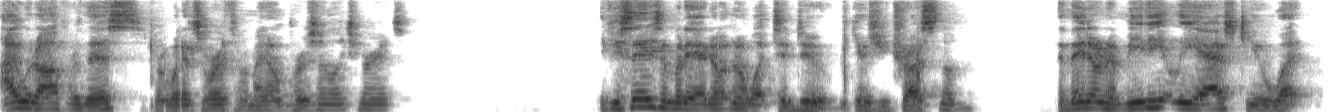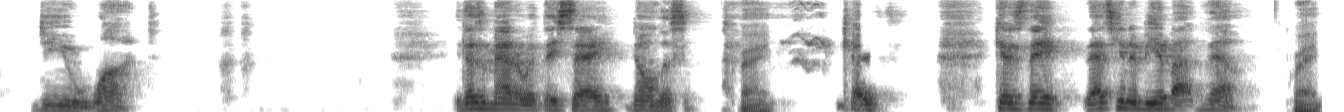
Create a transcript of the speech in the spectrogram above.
I would offer this for what it's worth from my own personal experience. If you say to somebody, I don't know what to do because you trust them, and they don't immediately ask you, what do you want? It doesn't matter what they say, don't listen. Right. because because they that's going to be about them. Right.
